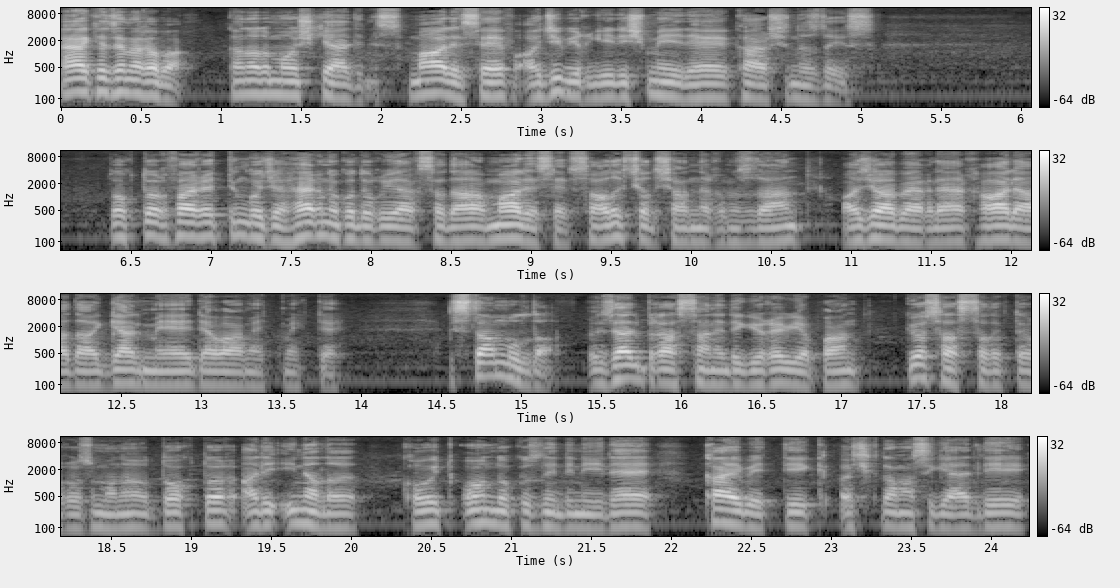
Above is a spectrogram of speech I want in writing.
Herkese merhaba. Kanalıma hoş geldiniz. Maalesef acı bir gelişme ile karşınızdayız. Doktor Fahrettin Koca her ne kadar uyarsa da maalesef sağlık çalışanlarımızdan acı haberler hala da gelmeye devam etmekte. İstanbul'da özel bir hastanede görev yapan göz hastalıkları uzmanı Doktor Ali İnalı COVID-19 nedeniyle kaybettik açıklaması geldi.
